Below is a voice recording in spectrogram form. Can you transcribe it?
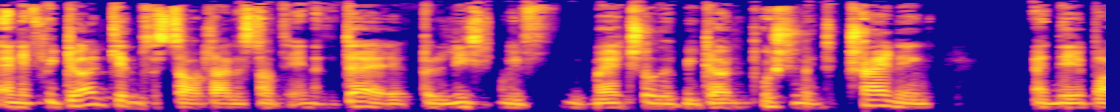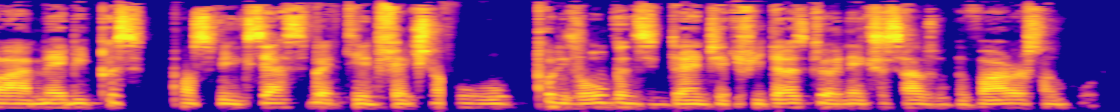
and if we don't get him to start line, it's not the end of the day, but at least we've made sure that we don't push him into training and thereby maybe possibly exacerbate the infection or put his organs in danger if he does go and exercise with the virus on board.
